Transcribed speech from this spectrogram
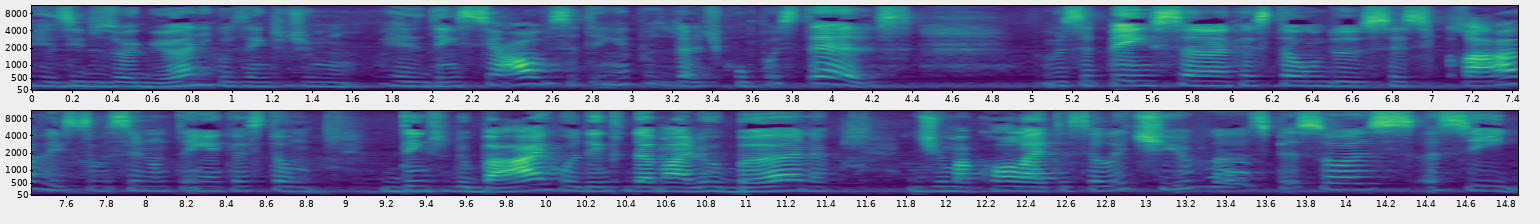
resíduos orgânicos dentro de um residencial, você tem a possibilidade de composteiras. Você pensa na questão dos recicláveis, se você não tem a questão dentro do bairro, dentro da malha urbana, de uma coleta seletiva, as pessoas, assim,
